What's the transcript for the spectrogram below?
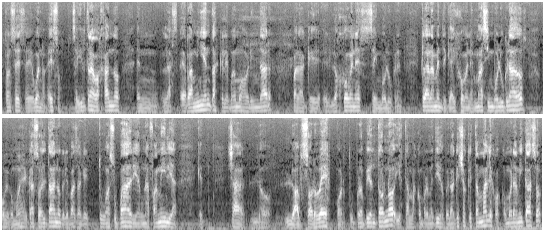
Entonces, eh, bueno, eso, seguir trabajando en las herramientas que le podemos brindar para que eh, los jóvenes se involucren claramente que hay jóvenes más involucrados, porque como es el caso del Tano, que le pasa que tuvo a su padre y a una familia ya lo, lo absorbes por tu propio entorno y estás más comprometido. Pero aquellos que están más lejos, como era mi caso,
